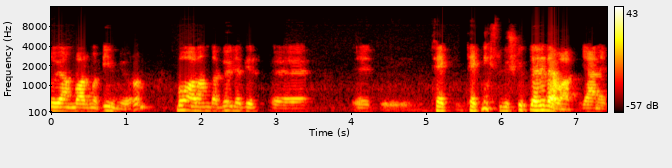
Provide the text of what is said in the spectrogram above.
Duyan var mı bilmiyorum. Bu alanda böyle bir e, e, tek, teknik güçlükleri de var. Yani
